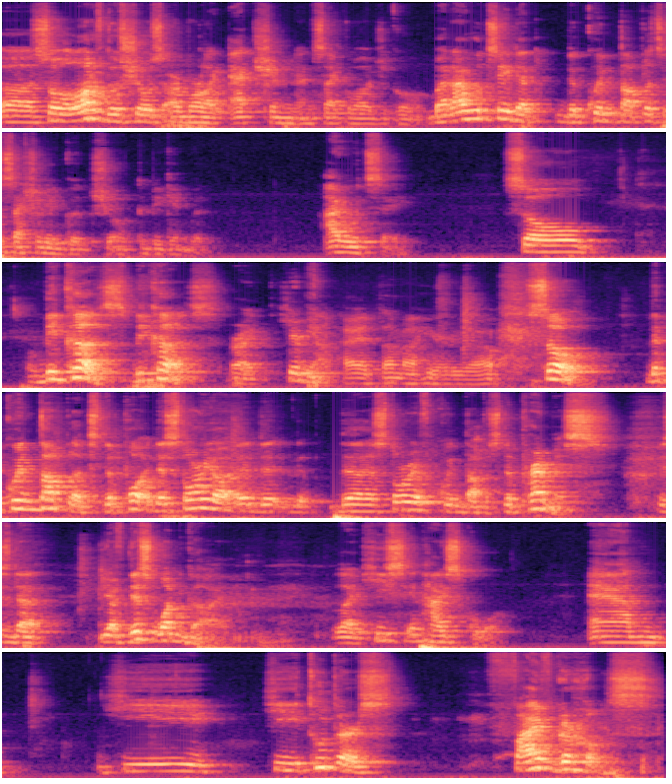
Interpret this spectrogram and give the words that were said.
uh, so a lot of those shows are more like action and psychological, but I would say that the Quintuplets is actually a good show to begin with. I would say, so because because right, hear me out. I, I'm not hearing you out So the quintuplets, the point, the story of uh, the, the the story of quintuplets, the premise is that you have this one guy, like he's in high school, and he he tutors five girls,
